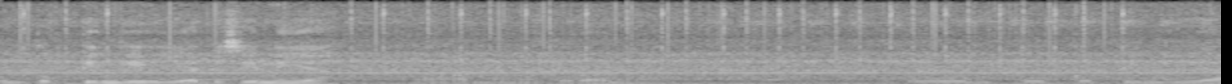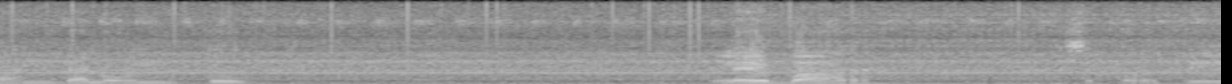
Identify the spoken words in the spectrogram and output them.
untuk tinggi ya di sini ya. Nah, pengukurannya untuk ketinggian dan untuk lebar seperti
